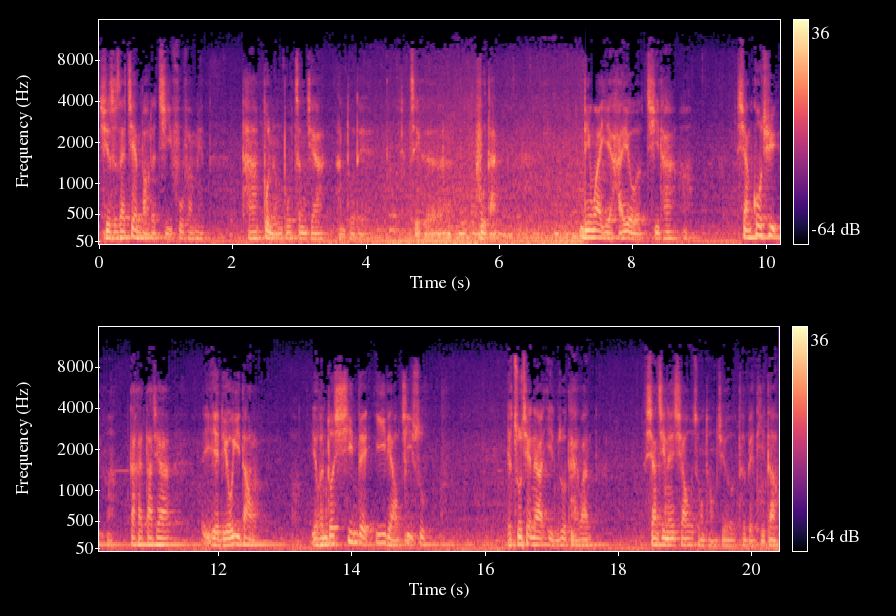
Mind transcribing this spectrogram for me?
其实，在健保的给付方面，它不能不增加很多的这个负担。另外，也还有其他啊，像过去啊，大概大家也留意到了，有很多新的医疗技术也逐渐的要引入台湾。像今年肖总统就特别提到，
